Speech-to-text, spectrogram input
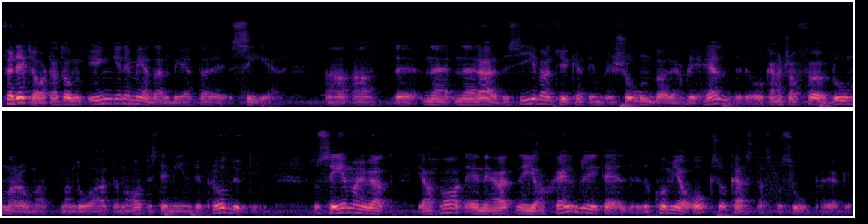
För det är klart att om yngre medarbetare ser att eh, när, när arbetsgivaren tycker att en person börjar bli äldre och kanske har fördomar om att man då automatiskt är mindre produktiv. Då ser man ju att jaha, eh, när, jag, när jag själv blir lite äldre då kommer jag också kastas på sophögen.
